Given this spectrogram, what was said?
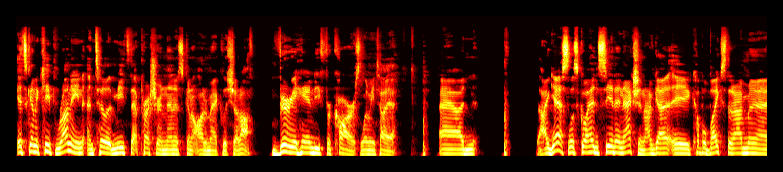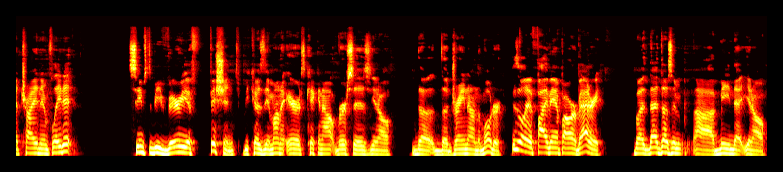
it's going to keep running until it meets that pressure and then it's going to automatically shut off. Very handy for cars, let me tell you. And I guess let's go ahead and see it in action. I've got a couple bikes that I'm going to try and inflate it. Seems to be very efficient because the amount of air it's kicking out versus, you know, the, the drain on the motor. This is only a 5 amp hour battery, but that doesn't uh, mean that, you know,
